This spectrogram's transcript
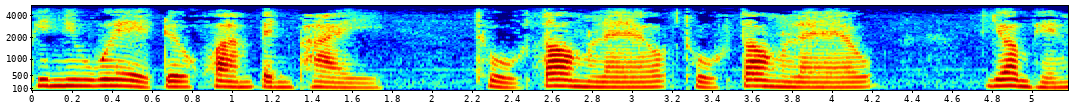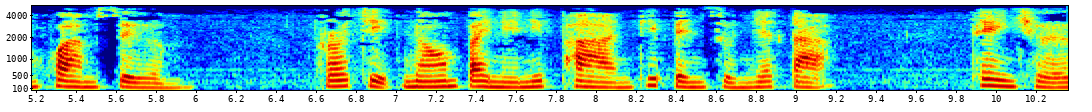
ภินิเวศโดยความเป็นภัย ถูกต้องแล้วถูกต้องแล้ว ย่อมเห็นความเสื่อม เพราะจิตน้อมไปในนิพพานที่เป็นสุญญตะ เพ่งเฉย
